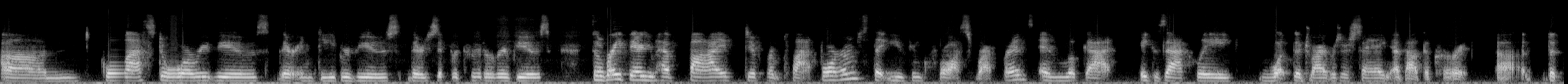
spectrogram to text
um, Glassdoor reviews, their Indeed reviews, their ZipRecruiter reviews. So right there, you have five different platforms that you can cross reference and look at exactly what the drivers are saying about the current uh, the,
